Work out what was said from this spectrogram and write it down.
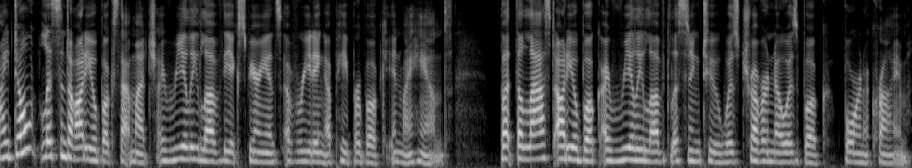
I don't listen to audiobooks that much. I really love the experience of reading a paper book in my hand. But the last audiobook I really loved listening to was Trevor Noah's book, Born a Crime.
